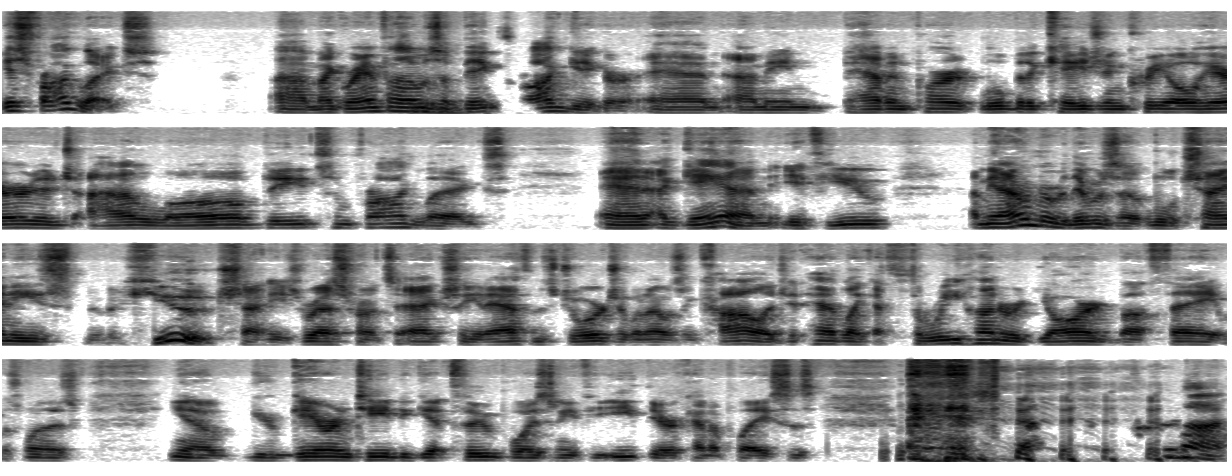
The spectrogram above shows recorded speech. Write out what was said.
is frog legs. Uh, my grandfather was a hmm. big frog gigger, and I mean, having part a little bit of Cajun Creole heritage, I love to eat some frog legs. And again, if you, I mean, I remember there was a little Chinese, huge Chinese restaurant actually in Athens, Georgia, when I was in college. It had like a 300 yard buffet. It was one of those, you know, you're guaranteed to get food poisoning if you eat there kind of places. and I could not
